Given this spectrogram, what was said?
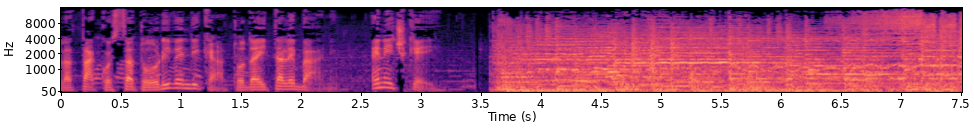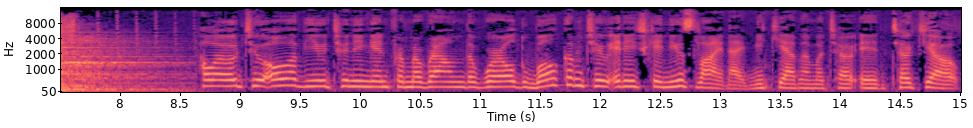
L'attacco è stato rivendicato dai talebani. NHK. Hello to all of you tuning in from around the world. Welcome to NHK Newsline. I'm Miki Yamamoto in Tokyo.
